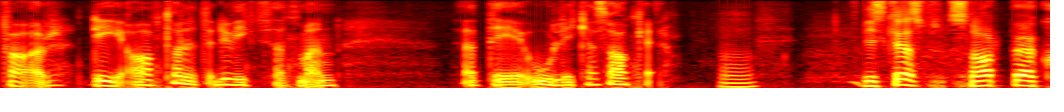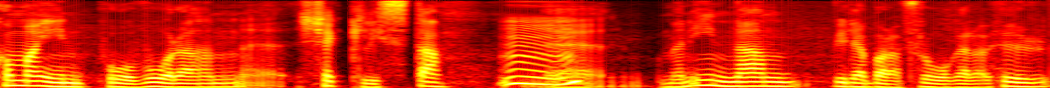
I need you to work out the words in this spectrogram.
för det avtalet. Och det är viktigt att, man, att det är olika saker. Vi ska snart börja komma in på våran eh, checklista. Mm. Eh, Men innan vill jag bara fråga då, hur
